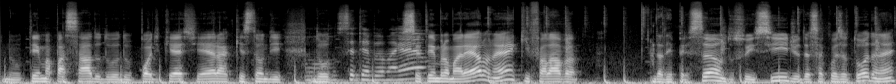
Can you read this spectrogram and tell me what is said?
no tema passado do, do podcast era a questão de, do O setembro amarelo. Setembro Amarelo, né? Que falava da depressão, do suicídio, dessa coisa toda, né?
